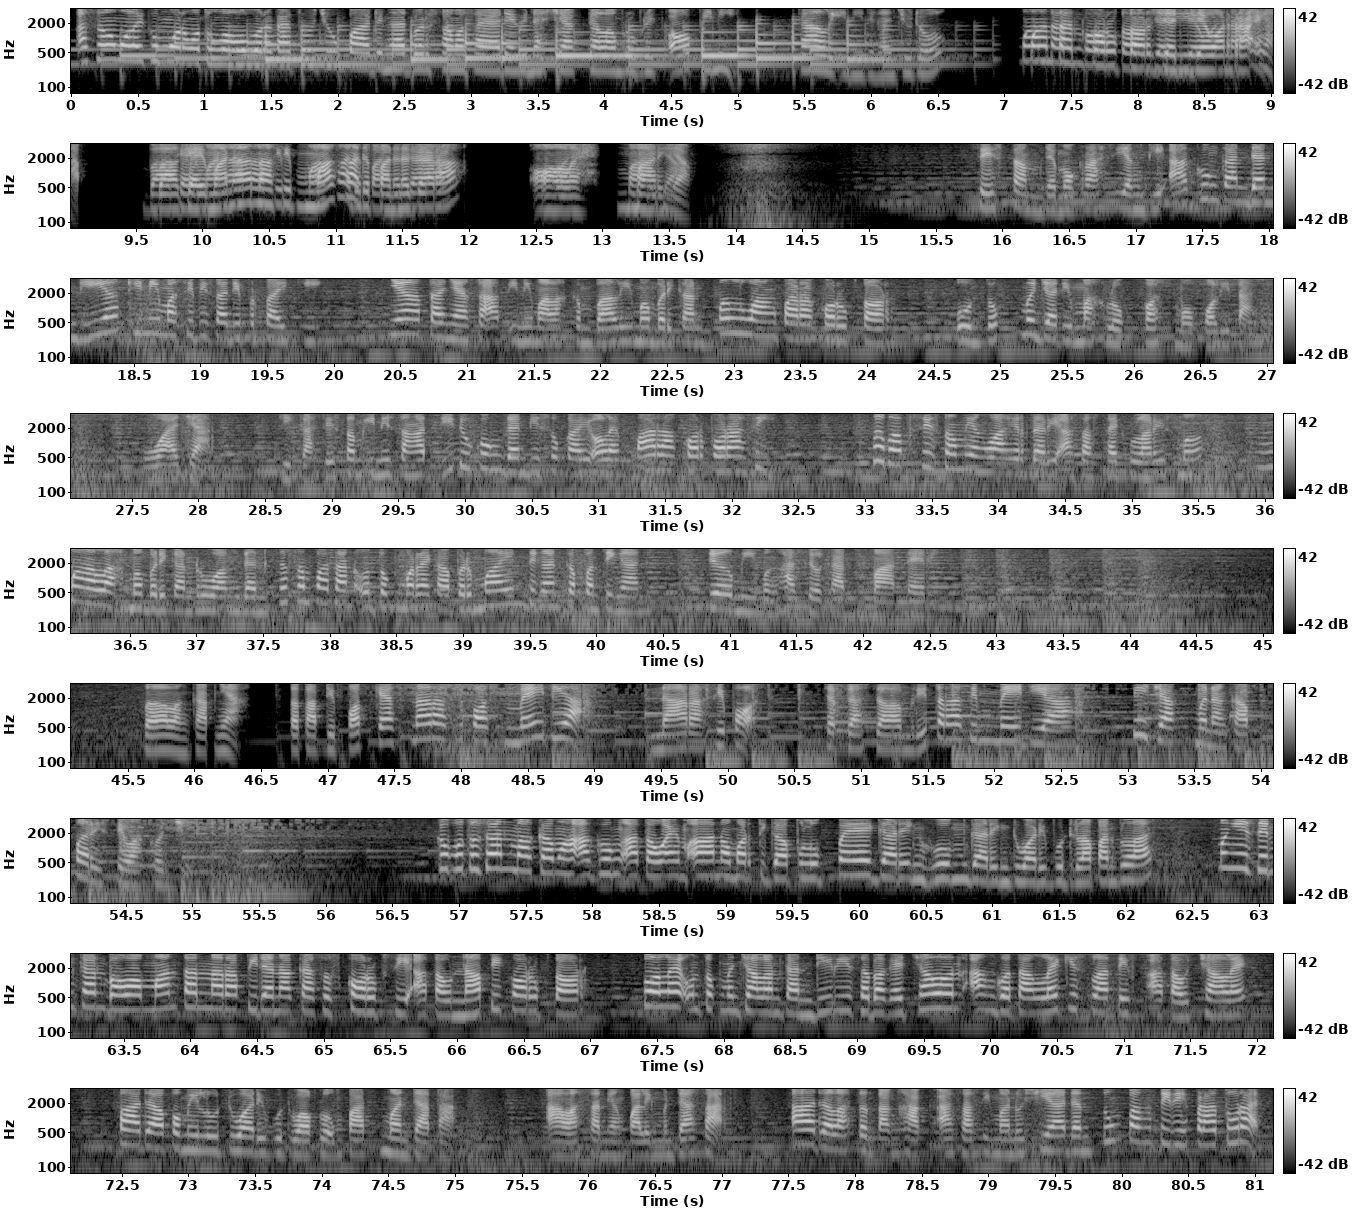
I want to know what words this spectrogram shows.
Assalamualaikum warahmatullahi wabarakatuh. Jumpa dengan bersama saya Dewi Nasyak dalam rubrik opini. Kali ini dengan judul Mantan koruptor jadi Dewan Rakyat. Bagaimana nasib masa depan negara? Oleh Maryam. Sistem demokrasi yang diagungkan dan diyakini masih bisa diperbaiki, nyatanya saat ini malah kembali memberikan peluang para koruptor untuk menjadi makhluk kosmopolitan. Wajar jika sistem ini sangat didukung dan disukai oleh para korporasi. Sebab sistem yang lahir dari asas sekularisme malah memberikan ruang dan kesempatan untuk mereka bermain dengan kepentingan demi menghasilkan materi. Selengkapnya, tetap di podcast Narasi Pos Media. Narasi Pos, cerdas dalam literasi media, bijak menangkap peristiwa kunci. Keputusan Mahkamah Agung atau MA nomor 30P garing HUM garing 2018 mengizinkan bahwa mantan narapidana kasus korupsi atau napi koruptor boleh untuk mencalonkan diri sebagai calon anggota legislatif atau caleg pada pemilu 2024 mendatang. Alasan yang paling mendasar adalah tentang hak asasi manusia dan tumpang tindih peraturan.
